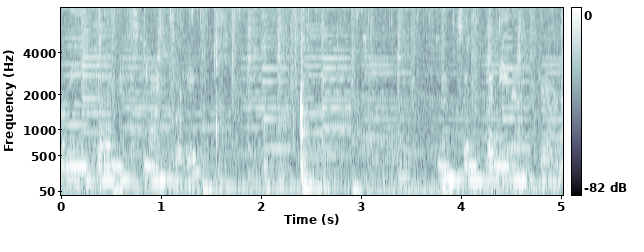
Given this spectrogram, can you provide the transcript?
ನೋಡಿ ಈ ಥರ ಮಿಕ್ಸ್ ಮಾಡ್ಕೊಳ್ಳಿ. ನಾನು ಸ್ವಲ್ಪ ನೀರು ಹಾಕ್ಕೊಳ್ಳೋಣ.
